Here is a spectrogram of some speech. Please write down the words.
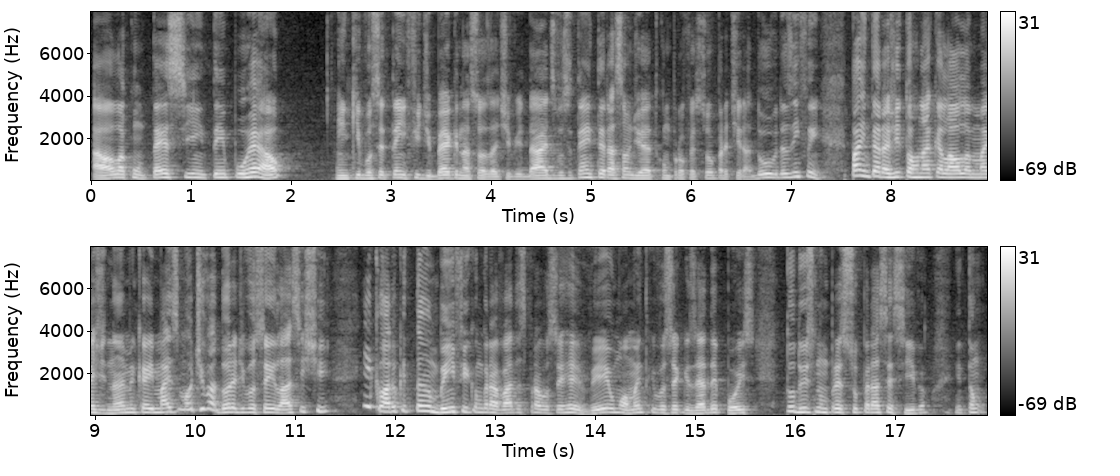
A aula acontece em tempo real em que você tem feedback nas suas atividades, você tem a interação direta com o professor para tirar dúvidas, enfim, para interagir, tornar aquela aula mais dinâmica e mais motivadora de você ir lá assistir. E claro que também ficam gravadas para você rever o momento que você quiser depois. Tudo isso num preço super acessível. Então,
